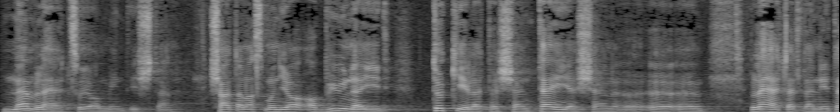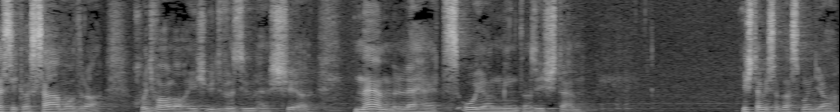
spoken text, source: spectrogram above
nem lehetsz olyan, mint Isten. Sátán azt mondja, a bűneid tökéletesen, teljesen ö, ö, lehetetlenné teszik a számodra, hogy valaha is üdvözülhessél. Nem lehetsz olyan, mint az Isten. Isten viszont azt mondja,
